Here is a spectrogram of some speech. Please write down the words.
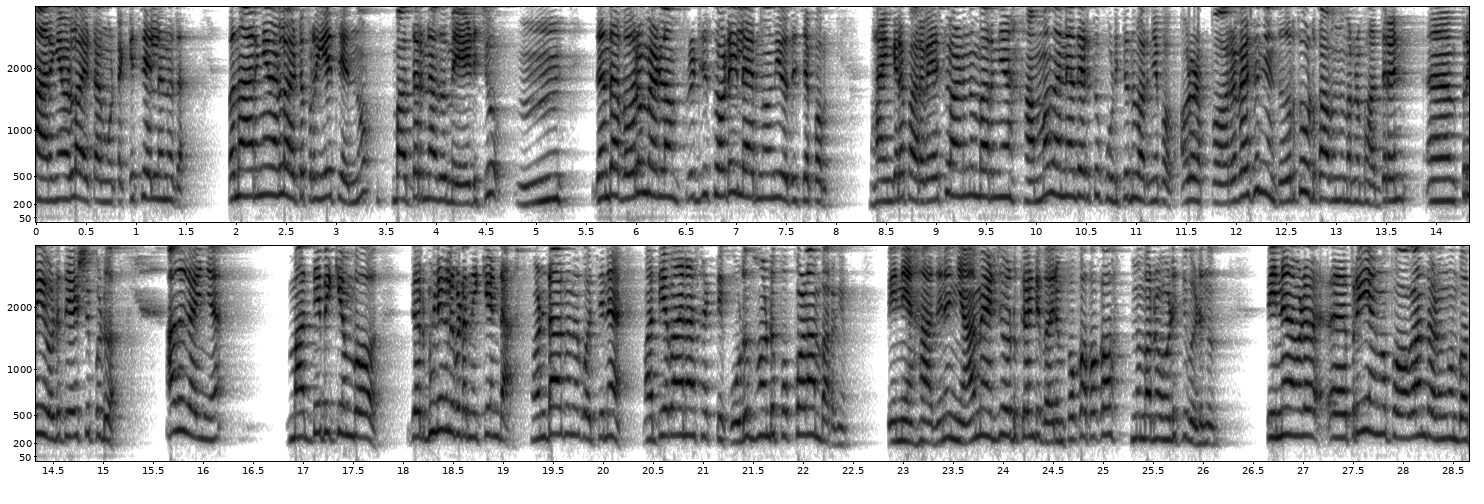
നാരങ്ങ വെള്ളമായിട്ട് അങ്ങോട്ടേക്ക് ചെല്ലുന്നത്. അപ്പോൾ നാരങ്ങ വെള്ളമായിട്ട് പ്രിയ ചെന്നു. ഭദ്രൻ അത് മേടിച്ചു. ഇതെന്താ വെറും വെള്ളം? ഫ്രിഡ്ജ് സോഡ ഇല്ലായിരുന്നു എന്ന് ചോദിച്ചപ്പം ഭയങ്കര പരവേശമാണെന്നും പറഞ്ഞ് അമ്മ തന്നെ അതെടുത്ത് കുടിച്ചെന്ന് പറഞ്ഞപ്പോൾ അവളുടെ പരവേശം ഞാൻ തീർത്തു കൊടുക്കാമെന്ന് പറഞ്ഞ് ഭദ്രൻ പ്രിയോട് ദേഷ്യപ്പെടുക. അത് കഴിഞ്ഞ് മദ്യപിക്കുമ്പോൾ ഗർഭിണികൾ ഇവിടെ നിൽക്കേണ്ട. ഉണ്ടാകുന്ന കൊച്ചിന് മദ്യപാനാസക്തി കൂടും. അതുകൊണ്ട് പൊക്കോളാൻ പറഞ്ഞു. പിന്നെ അതിന് ഞാൻ മേടിച്ചു കൊടുക്കേണ്ടി വരും. പൊക്കോ പൊക്കോ എന്ന് പറഞ്ഞ് ഓടിച്ചു വിടുന്നു. പിന്നെ നമ്മുടെ പ്രിയ അങ്ങ് പോകാൻ തുടങ്ങുമ്പോൾ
